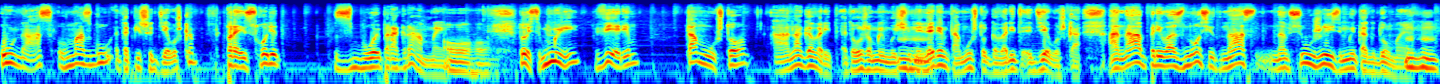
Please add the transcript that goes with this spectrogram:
у нас в мозгу, это пишет девушка, происходит сбой программы. Ого. То есть мы верим тому, что она говорит. Это уже мы, мужчины, верим тому, что говорит девушка. Она превозносит нас на всю жизнь, мы так думаем.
